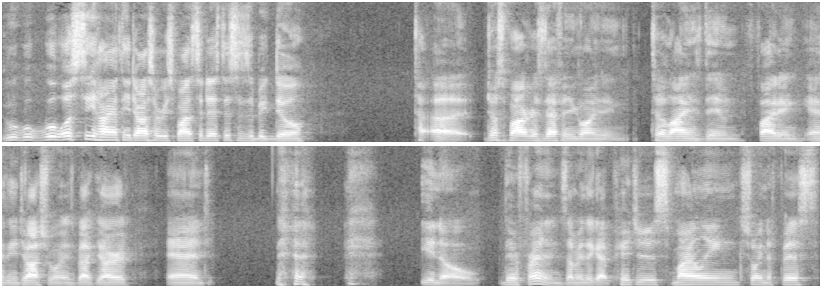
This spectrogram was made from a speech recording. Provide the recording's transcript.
we'll, we'll, see how Anthony Joshua responds to this. This is a big deal. Uh, Joseph Parker is definitely going to the Lions Den fighting Anthony Joshua in his backyard, and you know they're friends. I mean, they got pictures, smiling, showing the fist,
